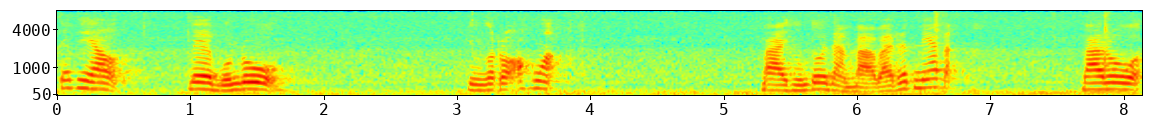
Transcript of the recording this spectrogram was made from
Tiếp theo đây là 4 rô. Nhìn có rõ không ạ? Bài chúng tôi đảm bảo bài rất nét ạ. 3 rô ạ.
